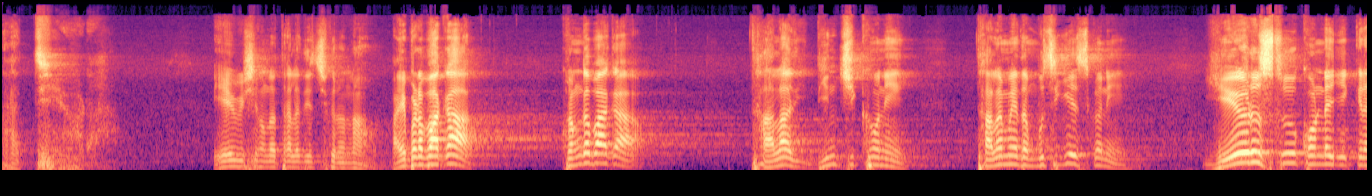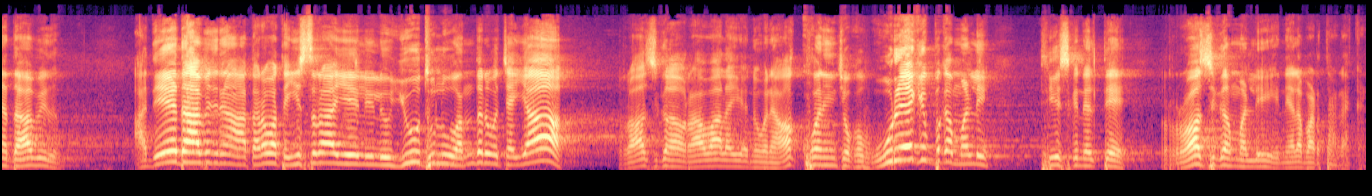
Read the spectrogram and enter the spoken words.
నా దేవుడా ఏ విషయంలో తల భయపడబాక కృంగబాక తల దించుకొని తల మీద ముసిగేసుకొని ఏడుస్తూ కొండ ఎక్కిన దావీదు. అదే దావీదుని ఆ తర్వాత ఇస్రాయేలీలు యూదులు అందరూ వచ్చి అయ్యా రాజుగా రావాలయ్యా నువ్వు అని ఆహ్వానించి ఒక ఊరేగింపుగా మళ్ళీ తీసుకుని వెళ్తే రాజుగా మళ్ళీ నిలబడతాడు అక్కడ.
